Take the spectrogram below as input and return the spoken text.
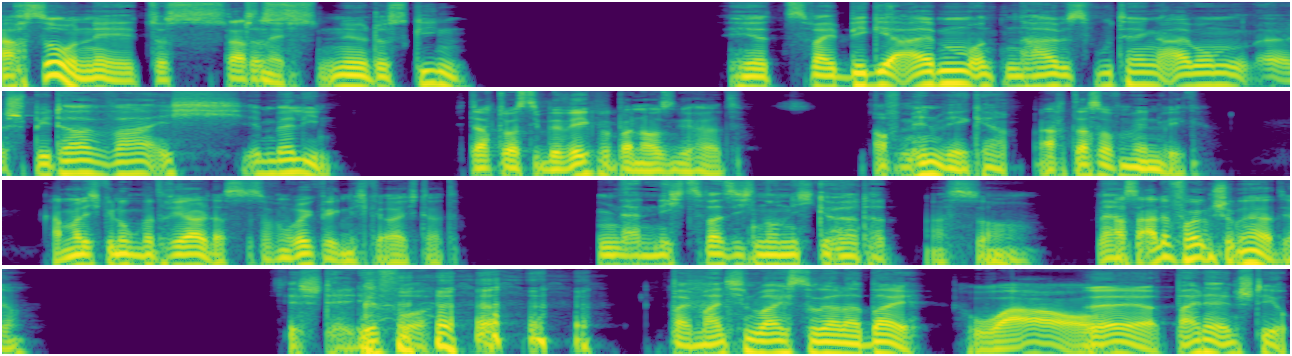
Ach so, nee, das, Das nicht. Nee, das ging. Hier zwei Biggie-Alben und ein halbes Wu-Tang-Album äh, später war ich in Berlin. Ich dachte, du hast die Bewegbebanausen gehört. Auf dem Hinweg, ja. Ach, das auf dem Hinweg. Haben wir nicht genug Material, dass das auf dem Rückweg nicht gereicht hat. Na, nichts, was ich noch nicht gehört habe. Ach so. Ja. Hast du alle Folgen schon gehört, ja? Ja, Stell dir vor. bei manchen war ich sogar dabei. Wow. Ja, ja, bei der Entstehung.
